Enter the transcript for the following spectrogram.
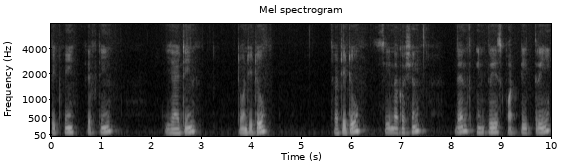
frequency 15 18 22 32 see in the question then increase 43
